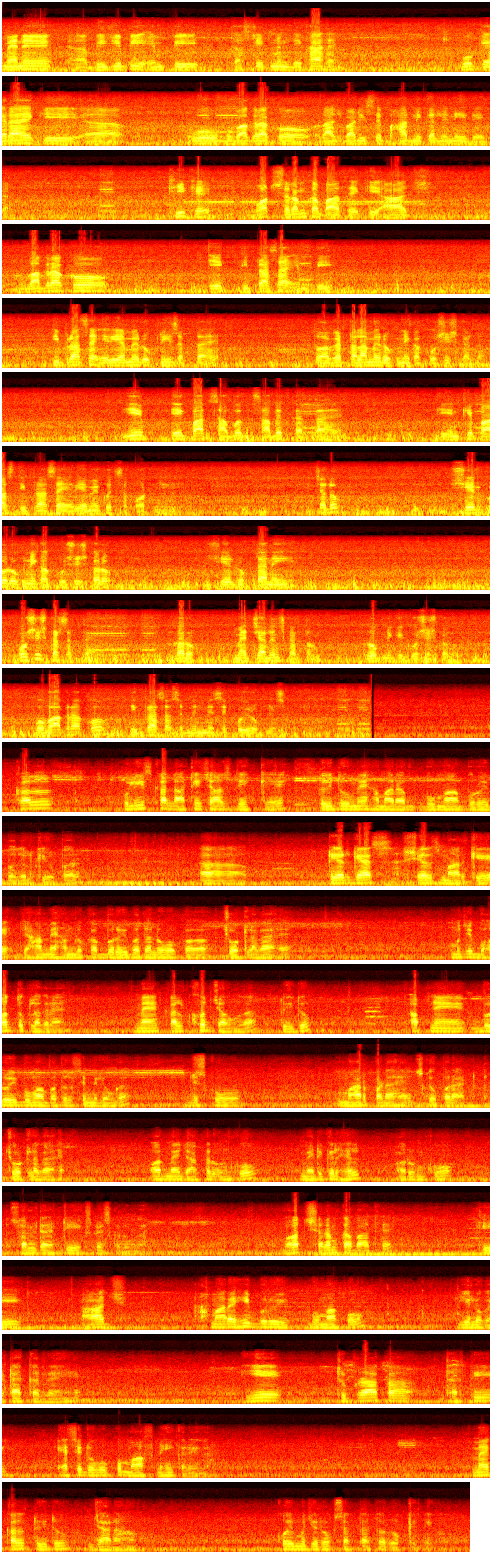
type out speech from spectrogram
मैंने BJP MP का statement देखा है। वो कह रहा है कि वो गुबागरा को राजबाड़ी से बाहर निकलने नहीं देगा। ठीक है, बहुत शर्म का बात है कि आज गुबागरा को एक तिपरासा एमपी तिपरासा एरिया में रुक नहीं सकता है तो अगरतला में रोकने का कोशिश कर रहा ये एक बात साबित साबित करता है कि इनके पास तिपरासा एरिया में कुछ सपोर्ट नहीं है। चलो, शेर को रोकने का कोशिश करो। शेर रुकता नहीं है। कोशिश कर सकते हैं। करो, मैं चैलेंज करता हूँ। रोकने की कोशिश करो। वो बागरा को तिपरासा से मिलने से कोई रोक नहीं सकता। कल पुलिस का लाठीचार्ज देख के तुईदू में हमारा बूमा बुरुई बदल के ऊपर टीयर गैस शेल्स मार के, जहाँ में हम लोग का बुरुई बदल लोगों को चोट लगा है, मुझे बहुत दुख लग रहा है। मैं कल खुद जाऊँगा तुईदू अपने बुरुई बुमा बदल से मिलूँगा, जिसको मार पड़ा है उसके ऊपर चोट लगा है, और मैं जाकर उनको मेडिकल हेल्प और उनको सॉलिडारिटी एक्सप्रेस करूँगा। बहुत शर्म का बात है कि आज हमारे ही बुरी बुमा को ये लोग अटैक कर रहे हैं। ये त्रिपुरा का धरती ऐसे लोगों को माफ़ नहीं करेगा। मैं कल तुदू जा रहा हूँ। कोई मुझे रोक सकता तो रोक के देखो।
